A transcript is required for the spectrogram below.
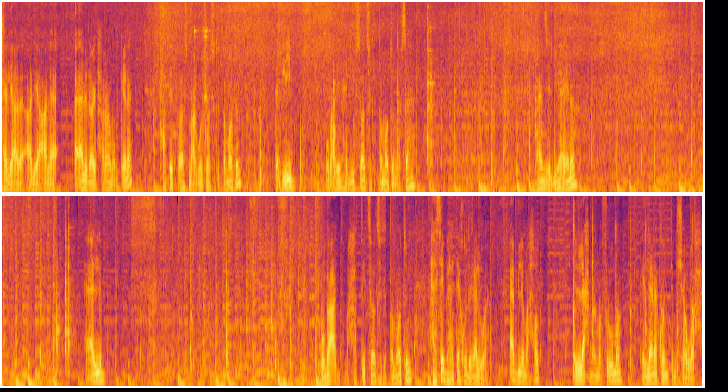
خلي على على على أقل درجة حرارة ممكنة. حطيت خلاص معجون صلصة الطماطم تقليب وبعدين هجيب صلصة الطماطم نفسها. أنزل بيها هنا. هقلب. وبعد ما حطيت صلصة الطماطم هسيبها تاخد غلوة. قبل ما أحط اللحمة المفرومة اللي أنا كنت مشوحها.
